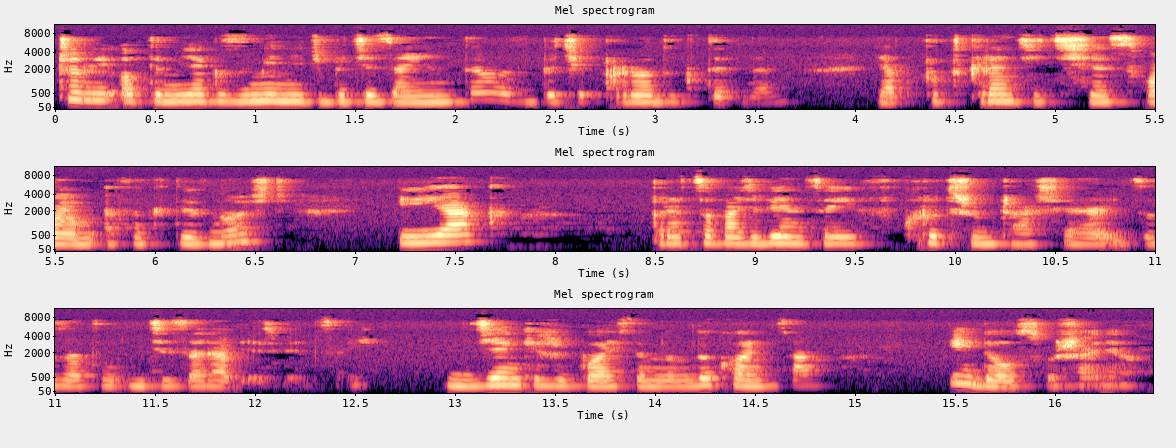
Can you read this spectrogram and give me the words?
czyli o tym, jak zmienić bycie zajętym w bycie produktywnym, jak podkręcić się swoją efektywność i jak pracować więcej w krótszym czasie i co za tym idzie zarabiać więcej. Dzięki, że byłaś ze mną do końca i do usłyszenia.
